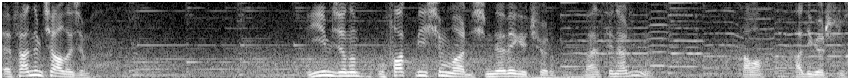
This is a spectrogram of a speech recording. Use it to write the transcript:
Efendim Çağlacığım. İyiyim canım. Ufak bir işim vardı. Şimdi eve geçiyorum. Ben seni arayayım mı? Tamam. Hadi görüşürüz.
